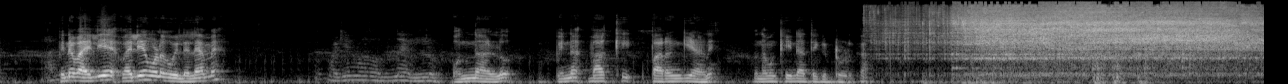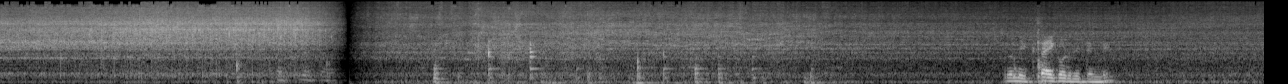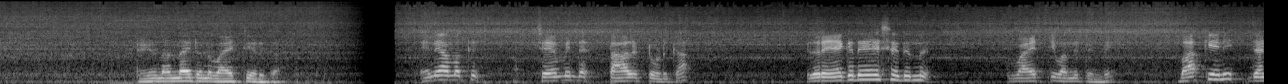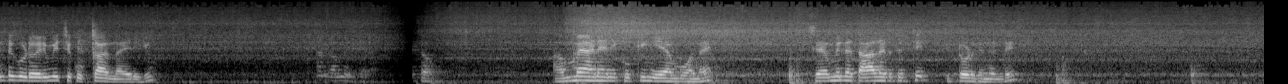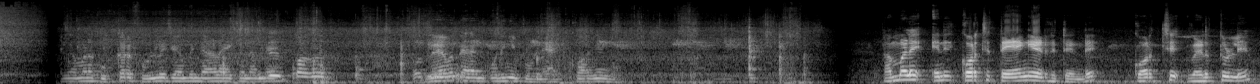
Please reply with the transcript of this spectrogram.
പിന്നെ വലിയ വലിയ മുളകും ഇല്ലല്ലേ അമ്മേ ഉള്ളൂ. പിന്നെ ബാക്കി പറങ്കിയാണ്. നമുക്ക് ഇതിന്റെ അകത്തേക്ക് ഇട്ട് കൊടുക്കാം. ഇത് മിക്സ് ആയി കൊടുത്തിട്ടുണ്ട്. ഇത് നന്നായിട്ടൊന്ന് വഴറ്റിയെടുക്കുക ഇനി നമുക്ക് ചേമ്പിന്റെ താളിട്ട് കൊടുക്കാം. ഇതൊരു ഏകദേശം ഇതിന്ന് വഴറ്റി വന്നിട്ടുണ്ട്. ബാക്കി ഇനി രണ്ടും കൂടി ഒരുമിച്ച് കുക്കാവുന്നതായിരിക്കും. കേട്ടോ? അമ്മയാണ് ഇനി കുക്കിംഗ് ചെയ്യാൻ പോകുന്നത്. ചേമ്പിന്റെ താളെടുത്തിട്ട് ഇട്ട് കൊടുക്കുന്നുണ്ട് നമ്മളെ കുക്കർ ഫുള്ള് ചേമ്പിന്റെ ആളായിക്കുന്ന വേവ് തരാൻ ഒതുങ്ങിപ്പോയില്ലേ കുറഞ്ഞു നമ്മൾ ഇനി കുറച്ച് തേങ്ങ എടുത്തിട്ടുണ്ട്. കുറച്ച് വെളുത്തുള്ളിയും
